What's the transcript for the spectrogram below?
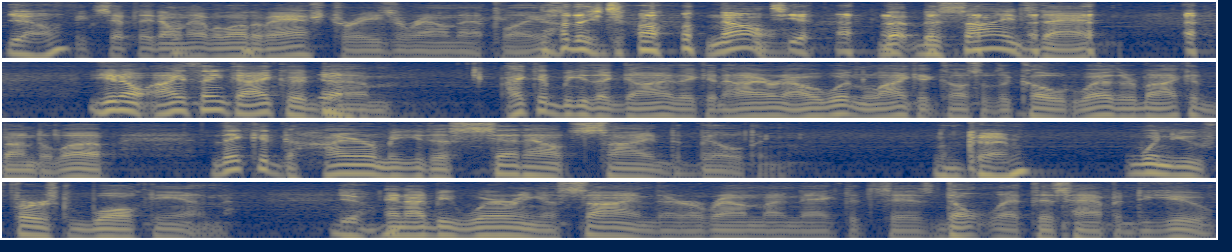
Yeah. except they don't have a lot of ashtrays around that place. No, they don't. No. Yeah. But besides that, you know, I think I could Yeah. um, I could be the guy they could hire. Now I wouldn't like it because of the cold weather, but I could bundle up. They could hire me to sit outside the building Okay. when you first walk in, Yeah. and I'd be wearing a sign there around my neck that says, "Don't let this happen to you,"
